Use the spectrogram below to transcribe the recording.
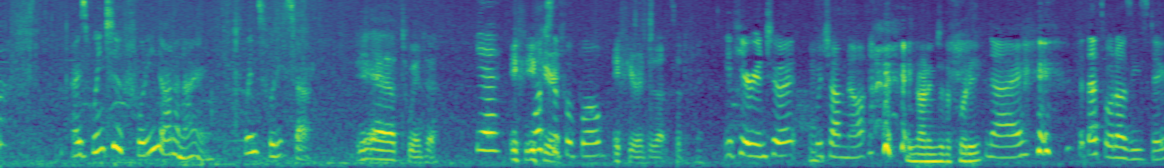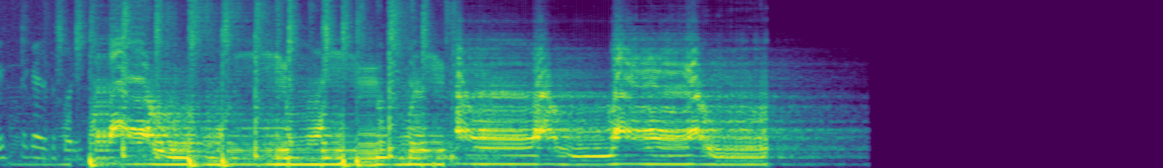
is winter footy? I don't know. When's footy start? Yeah, it's winter. Yeah, If- if watch the football If you're into that sort of thing. if you're into it, which I'm not. You're not into the footy? no, but that's what Aussies do. They go to the footy.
